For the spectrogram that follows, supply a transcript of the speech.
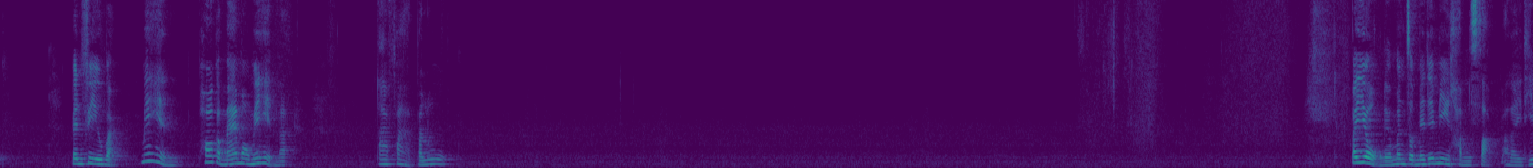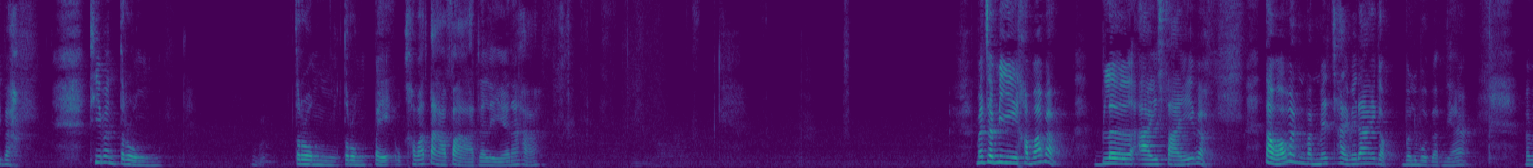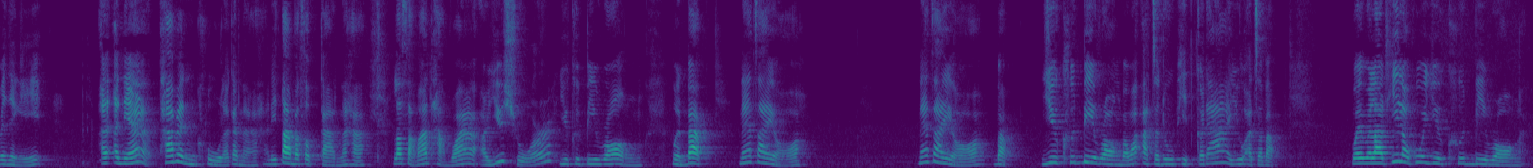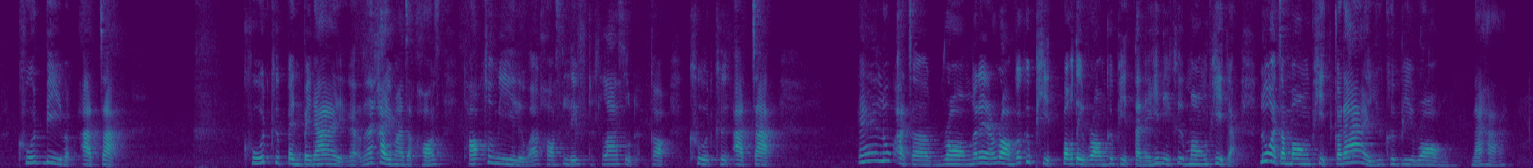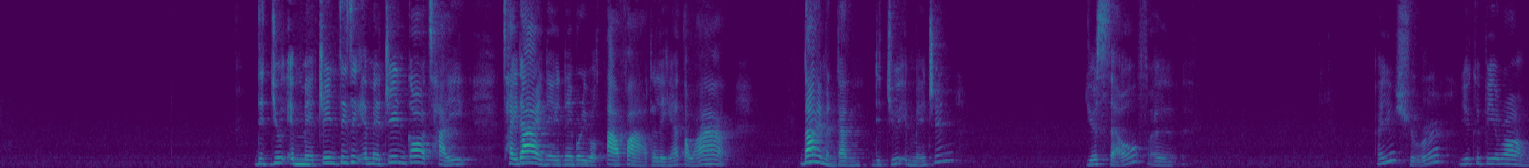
เป็นฟีลแบบ ไม่เห็นพ่อกับแม่มองไม่เห็นอะตาฝาดปะลูก ประโยคเนี้ยมันจะไม่ได้มีคำศัพท์อะไรที่แบบ ที่มันตรง ตรงตรงเป๊ะคำว่าตาฝาดอะไรเงี้ยนะคะ มันจะมีคำว่าแบบ blur eyesight แบบ แต่ว่ามันมันไม่ใช้ไม่ได้กับบริบทแบบเนี้ย มันเป็นอย่างนี้อันอันเนี้ยถ้าเป็นครูแล้วกันนะ อันนี้ตามประสบการณ์นะคะ เราสามารถถามว่า are you sure you could be wrong เหมือนแบบ แน่ใจหรอ แน่ใจหรอ แบบ you could be wrong แปลว่าอาจจะดูผิดก็ได้ you อาจจะแบบ เวลาที่เราพูดว่า you could be wrong อะ could be แบบอาจจะ could คือเป็นไปได้ ถ้าใครมาจากคอร์ส talk to me หรือว่าคอร์ส lift ล่าสุดก็ could คืออาจจะ เอ๊ลูกอาจจะ wrong ก็ได้นะ wrong ก็คือผิด ปกติ wrong คือผิด แต่ในที่นี้คือมองผิดอะลูกอาจจะมองผิดก็ได้ you could be wrong นะคะ did you imagine จริงๆ imagine ก็ใช้ใช้ได้ในในบริบทตาฝาดอะไรเงี้ย แต่ว่าได้เหมือนกัน did you imagine yourself เออ are you sure you could be wrong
